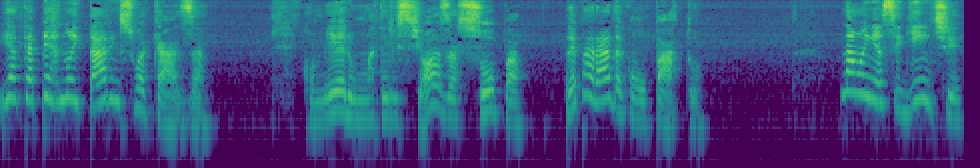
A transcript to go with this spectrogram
e até pernoitar em sua casa. Comeram uma deliciosa sopa preparada com o pato. Na manhã seguinte,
